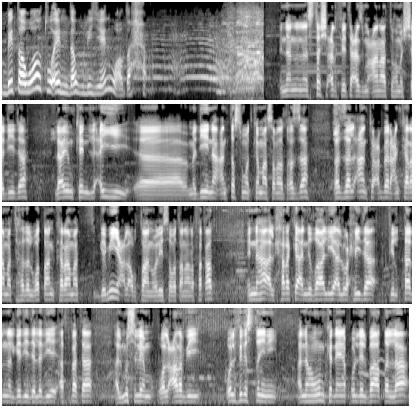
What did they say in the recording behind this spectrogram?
بتواطؤ دولي واضح. إننا نستشعر في تعز معاناتهم الشديدة. لا يمكن لأي مدينة أن تصمد كما صمدت غزة. غزة الآن تعبر عن كرامة هذا الوطن كرامة جميع الأوطان وليس وطننا فقط. إنها الحركة النضالية الوحيدة في القرن الجديد الذي أثبت المسلم والعربي والفلسطيني أنه ممكن أن يقول للباطل لا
